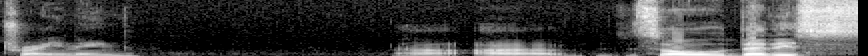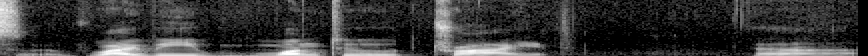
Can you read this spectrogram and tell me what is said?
training uh, uh, so that is why we want to try it uh,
